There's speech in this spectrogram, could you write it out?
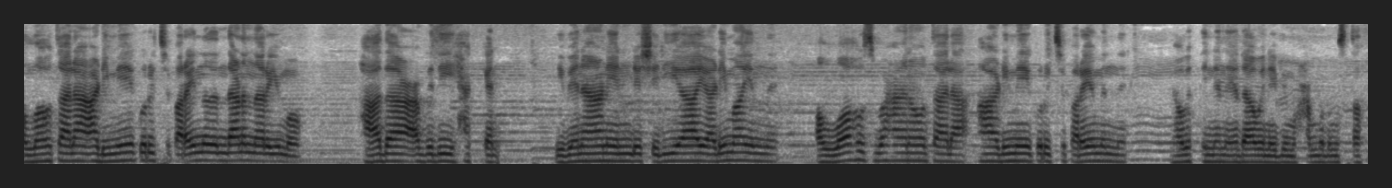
അള്ളാഹു താല അടിമയെക്കുറിച്ച് പറയുന്നത് എന്താണെന്ന് അറിയുമോ? ഹാദ അബ്ദി ഹക്കൻ. ഇവനാണ് എന്റെ ശരിയായ അടിമ എന്ന് അള്ളാഹു സുബാനോ താല ആ അടിമയെക്കുറിച്ച് പറയുമെന്ന് ലോകത്തിന്റെ നേതാവ് നബി മുഹമ്മദ് മുസ്തഫ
